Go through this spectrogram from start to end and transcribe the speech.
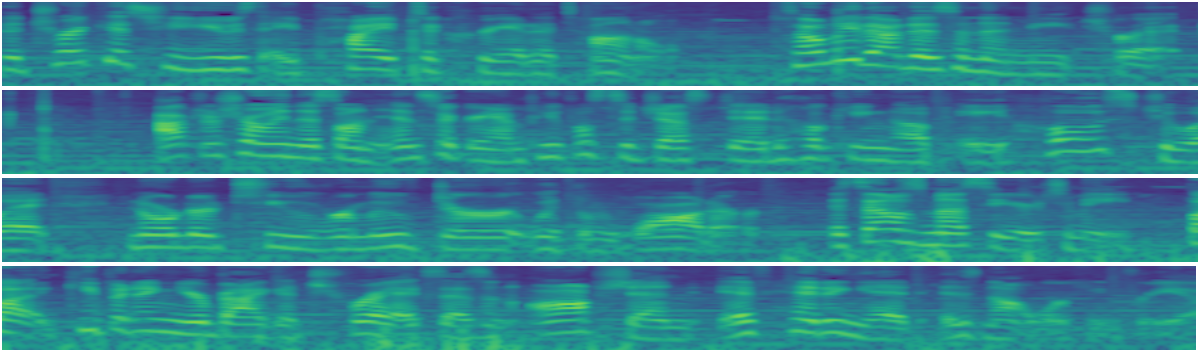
The trick is to use a pipe to create a tunnel. Tell me that isn't a neat trick. After showing this on Instagram, people suggested hooking up a hose to it in order to remove dirt with the water. It sounds messier to me, but keep it in your bag of tricks as an option if hitting it is not working for you.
